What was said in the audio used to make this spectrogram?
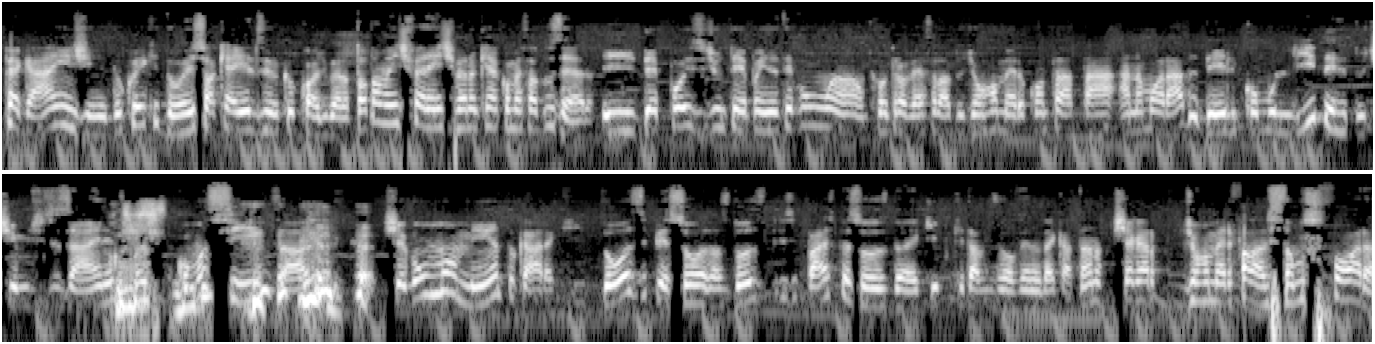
pegar a engine do Quake 2, só que aí eles viram que o código era totalmente diferente, tiveram que recomeçar do zero. E depois de um tempo ainda teve uma controvérsia lá do John Romero contratar a namorada dele como líder do time de design. Como assim? Como assim, sabe? Chegou um momento, cara, que 12 pessoas, as 12 principais pessoas da equipe que tava desenvolvendo o Daikatana, chegaram pro John Romero e falaram: estamos fora,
